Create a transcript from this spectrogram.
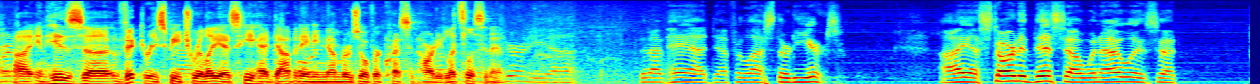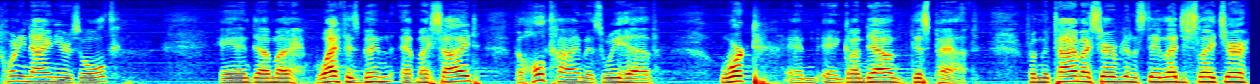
uh, in his uh, victory speech, really, as he had dominating numbers over Crescent Hardy. Let's listen in. Journey uh, that I've had for the last 30 years. I started this when I was 29 years old, and my wife has been at my side the whole time as we have worked and, and gone down this path. From the time I served in the state legislature,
